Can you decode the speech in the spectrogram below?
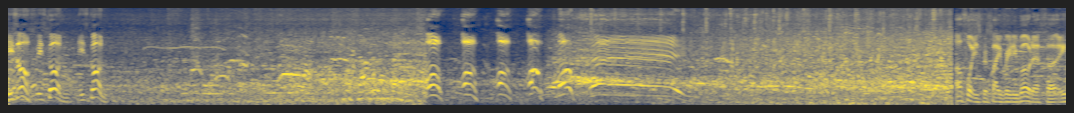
He's off, he's gone, he's gone. Off, off, off, off, off. Hey! I thought he's been playing really well there, 13.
